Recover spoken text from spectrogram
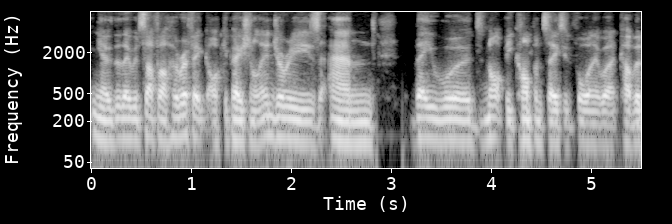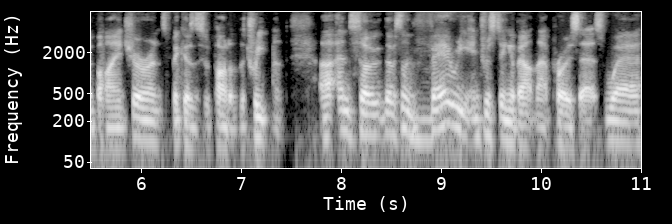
you know they would suffer horrific occupational injuries and they would not be compensated for and they weren't covered by insurance because this was part of the treatment. Uh, and so there was something very interesting about that process where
